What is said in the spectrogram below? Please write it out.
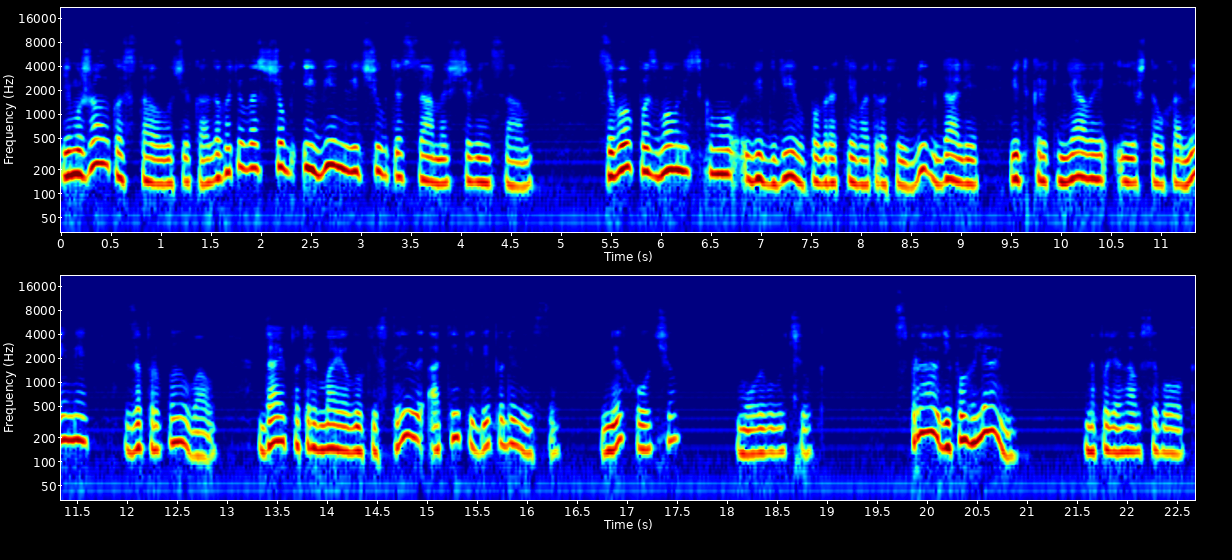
Йому жалко стало Лучука, захотілося, щоб і він відчув те саме, що він сам. Сивок по змовницькому відвів побратима трохи вбік, далі від крикняви і штовханини запропонував Дай потримаю лук і стріли, а ти піди подивися. Не хочу, мовив Лучук. Справді, поглянь, наполягав Сивок.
